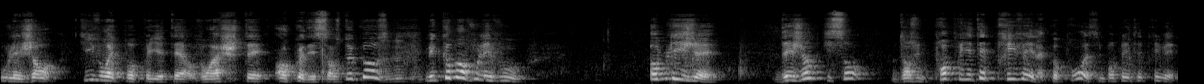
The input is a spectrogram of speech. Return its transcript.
où les gens qui vont être propriétaires vont acheter en connaissance de cause. Mhm, mhm. Mais comment voulez-vous obliger des gens qui sont dans une propriété privée, la copro, c'est une propriété privée,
